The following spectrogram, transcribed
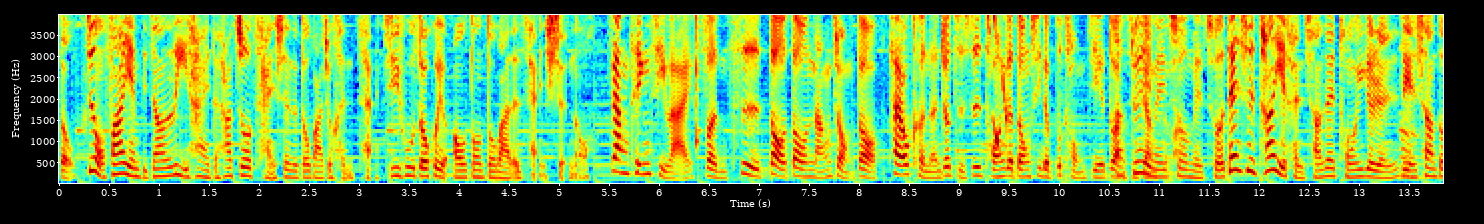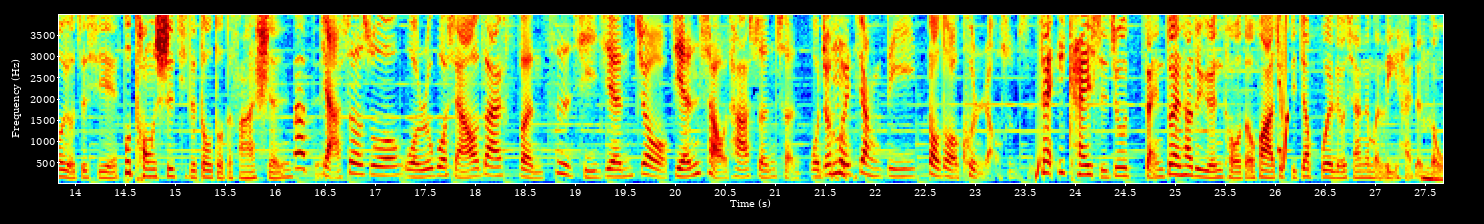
痘。这种发炎比较厉害的，它之后产生的痘疤就很惨，几乎都会有凹洞痘疤的产生哦。这样听起来，粉刺、痘痘、囊肿痘，它有可能就只是同一个东西的不同阶段，啊，对，是这样子吗没错，没错。但是它也很常在同一个人脸上都有这些不同时期的痘痘的发生。那假设说，我如果想要在粉刺期间就减少它生成，我就会降低痘痘的困扰，是不是？在一开始就斩断它的源头的话，就比较不会留下那么厉害的痘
